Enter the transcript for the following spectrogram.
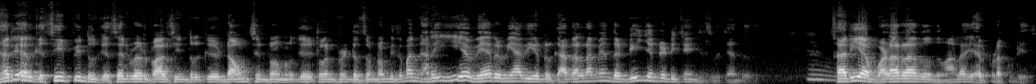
நிறையா இருக்குது சிபின்னு இருக்குது செர்வர் பால்சின் இருக்குது டவுன் சிண்ட்ரோம் இருக்குது கிளன்ஃபின்டர் சிண்ட்ரோம் இது மாதிரி நிறைய வேறு வியாதிகள் இருக்குது அதெல்லாமே அந்த டீஜென்ரேட்டிவ் சேஞ்சஸில் சேர்ந்தது. சரியாக வளராததுனால ஏற்படக்கூடியது.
